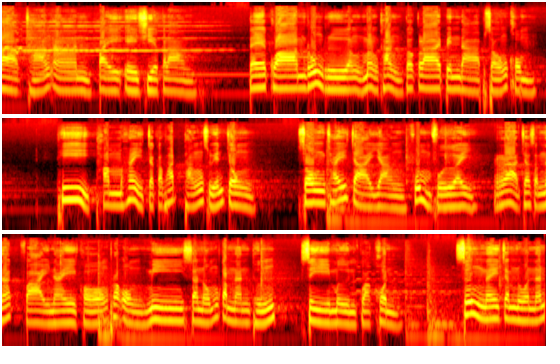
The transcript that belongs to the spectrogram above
จากฉางอานไปเอเชียกลาง แต่ความรุ่งเรืองมั่งคั่งก็กลายเป็นดาบสองคม ที่ทำให้จักรพรรดิถังเสวียนจง ทรงใช้จ่ายอย่างฟุ่มเฟือย ราชสำนักฝ่ายในของพระองค์มีสนมกำนันถึง40,000กว่าคน ซึ่งในจำนวนนั้น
